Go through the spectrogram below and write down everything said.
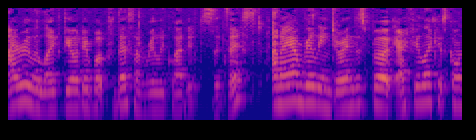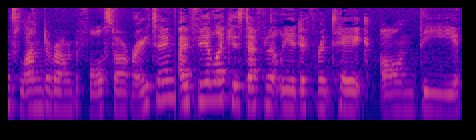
I really like the audiobook for this, I'm really glad it does exist. And I am really enjoying this book. I feel like it's going to land around a four star rating. I feel like it's definitely a different take on the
